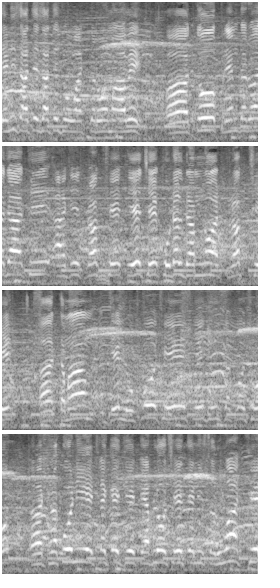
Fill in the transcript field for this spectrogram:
તેની સાથે સાથે જો વાત કરવામાં આવે તો પ્રેમ દરવાજાથી આ જે ટ્રક છે, તે છે ખોડલ ખોડલધામનો આ ટ્રક છે. તમામ જે લોકો છે, તે જોઈ શકો છો. ટ્રકોની એટલે કે જે ટેબલો છે, તેની શરૂઆત છે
